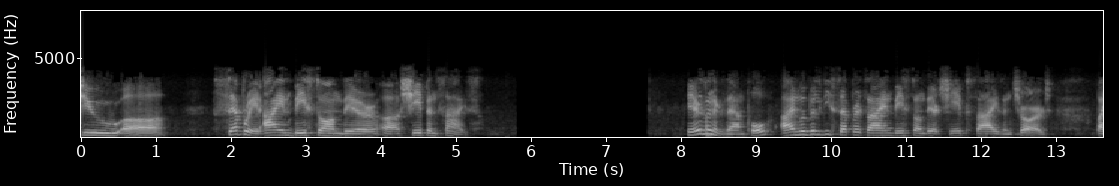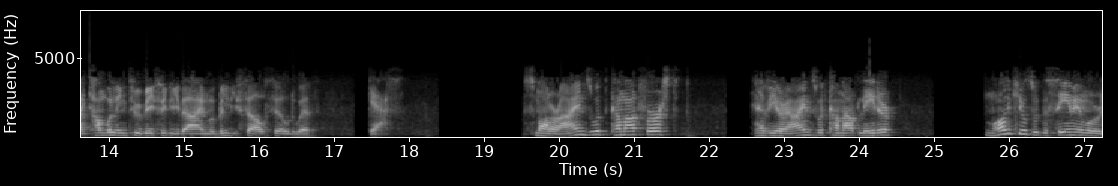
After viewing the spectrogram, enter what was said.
to uh, separate ion based on their uh, shape and size. Here's an example. Ion mobility separates ion based on their shape, size, and charge by tumbling through basically the ion mobility cell filled with gas. Smaller ions would come out first. Heavier ions would come out later. Molecules with the same M over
